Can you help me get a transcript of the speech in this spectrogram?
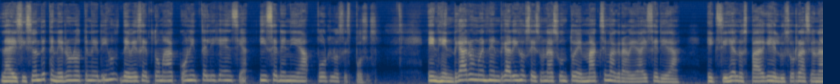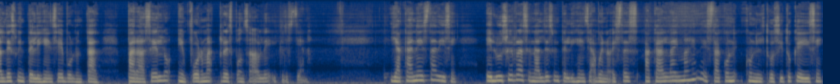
La decisión de tener o no tener hijos debe ser tomada con inteligencia y serenidad por los esposos. Engendrar o no engendrar hijos es un asunto de máxima gravedad y seriedad. Exige a los padres el uso racional de su inteligencia y voluntad para hacerlo en forma responsable y cristiana. Y acá en esta dice, el uso irracional de su inteligencia, bueno, esta es acá la imagen está con, con, el trocito que dice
